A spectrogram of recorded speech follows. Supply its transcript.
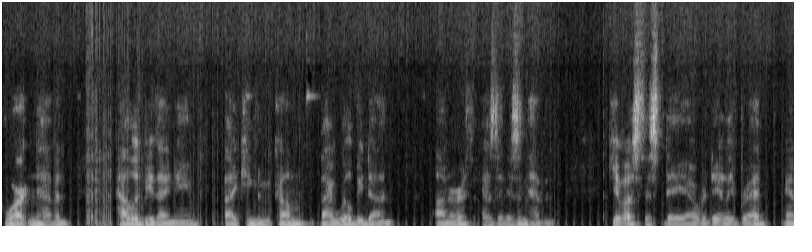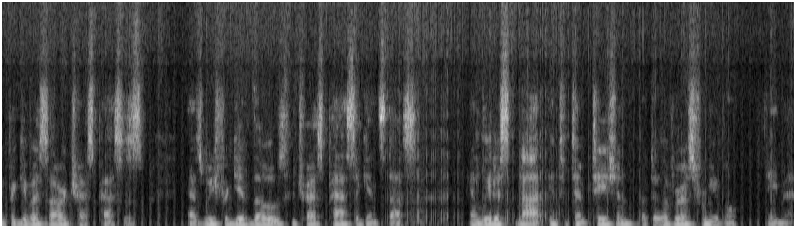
who art in heaven, hallowed be thy name. Thy kingdom come, thy will be done, on earth as it is in heaven. Give us this day our daily bread, and forgive us our trespasses, as we forgive those who trespass against us. And lead us not into temptation, but deliver us from evil. Amen.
